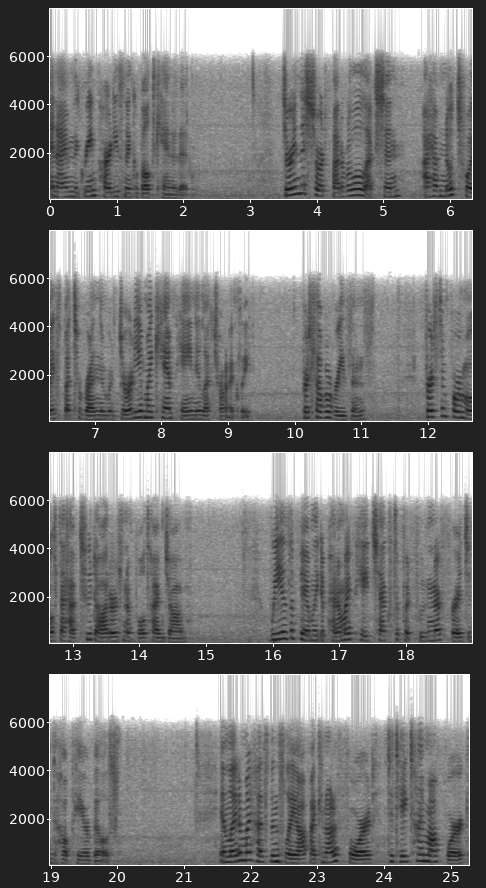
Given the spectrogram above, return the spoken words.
and I am the Green Party's Nickel Belt candidate. During this short federal election, I have no choice but to run the majority of my campaign electronically, for several reasons. First and foremost, I have two daughters and a full-time job. We as a family depend on my paychecks to put food in our fridge and to help pay our bills. In light of my husband's layoff, I cannot afford to take time off work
